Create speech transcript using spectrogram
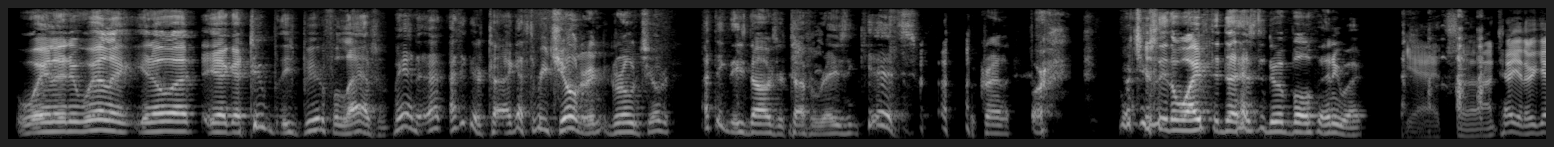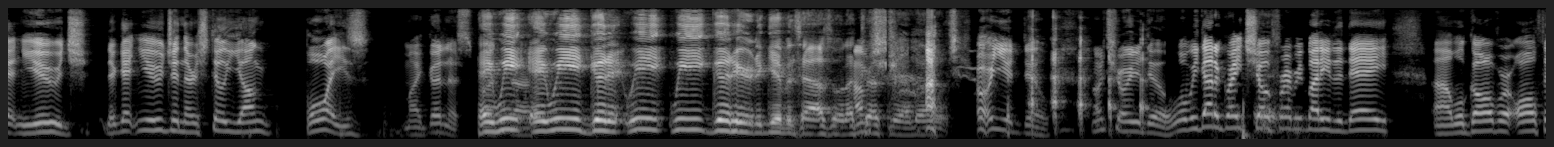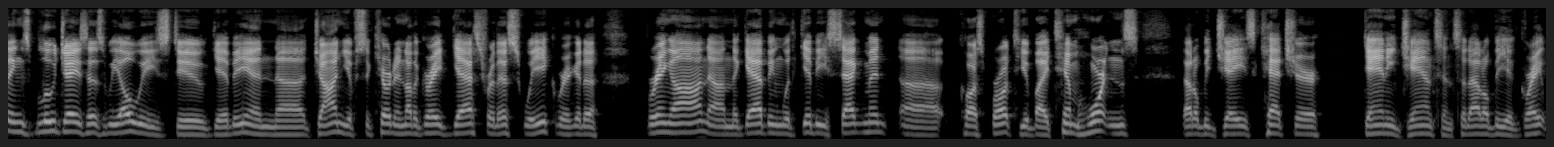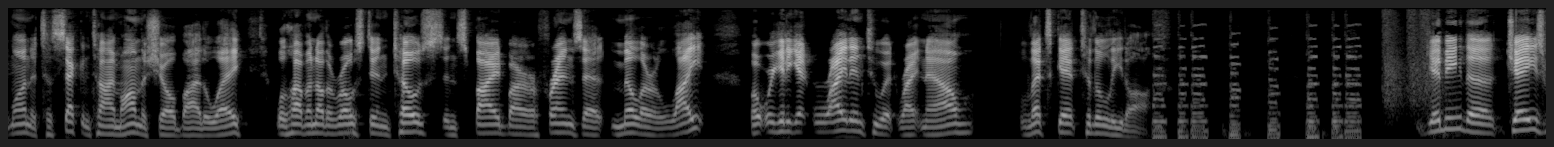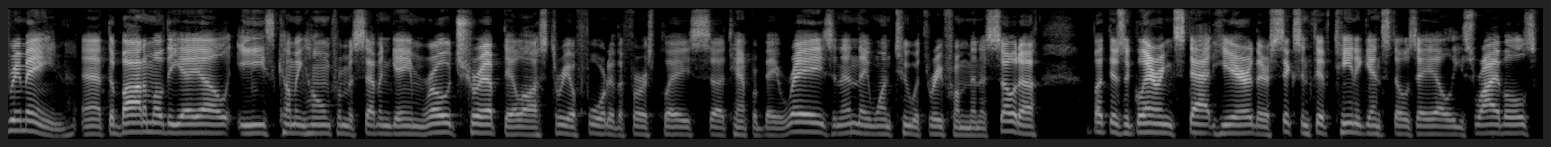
Waylon and Willie. You know what? Yeah, I got two these beautiful labs. Man, I, I think they're. T- I got three children, grown children. I think these dogs are tough for raising kids. or it's usually the wife that has to do it both anyway. Yeah, it's. Uh, I tell you, they're getting huge. They're getting huge, and they're still young boys. My goodness. Hey, but, we uh, hey we eat good. At, we we eat good here at the Gibbons household. I I'm trust sure, you on that. I'm sure you do. I'm sure you do. Well, we got a great show for everybody today. Uh, we'll go over all things Blue Jays as we always do, Gibby. And uh, John, you've secured another great guest for this week. We're going to bring on on the Gabbing with Gibby segment, uh, of course, brought to you by Tim Hortons. That'll be Jays catcher Danny Jansen. So that'll be a great one. It's a second time on the show, by the way. We'll have another roast and toast inspired by our friends at Miller Lite. But we're going to get right into it right now. Let's get to the leadoff. Gibby, the Jays remain at the bottom of the AL East, coming home from a seven game road trip. They lost three or four to the first place uh, Tampa Bay Rays, and then they won two or three from Minnesota. But there's a glaring stat here. They're 6 and 15 against those AL East rivals.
